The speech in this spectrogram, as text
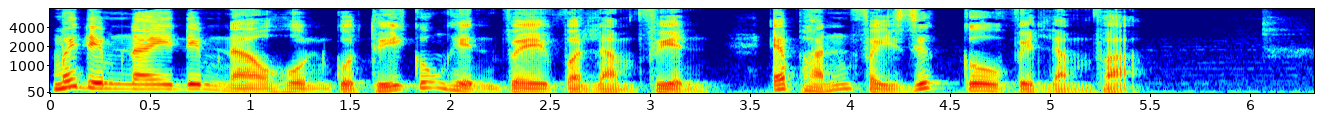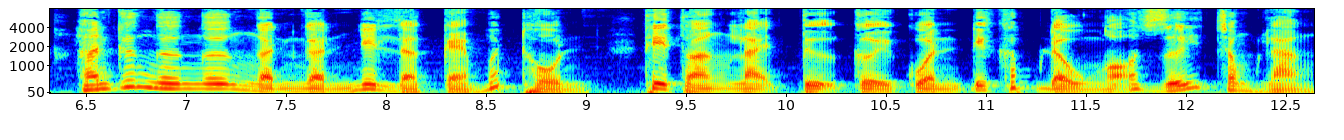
Mấy đêm nay đêm nào hồn của Thúy cũng hiện về và làm phiền, ép hắn phải rước cô về làm vợ. Hắn cứ ngơ ngơ ngẩn ngẩn như là kẻ mất hồn, thi thoảng lại tự cởi quần đi khắp đầu ngõ dưới trong làng.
